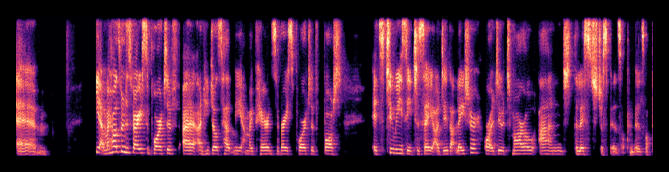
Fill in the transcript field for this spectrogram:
Um, yeah, my husband is very supportive uh, and he does help me, and my parents are very supportive, but it's too easy to say I'll do that later or I'll do it tomorrow, and the list just builds up and builds up.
